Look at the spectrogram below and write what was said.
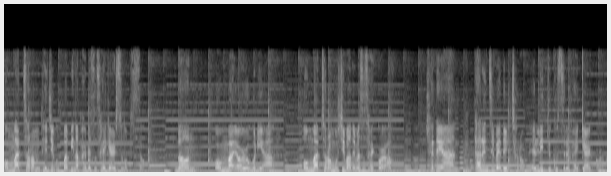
엄마처럼 돼지국밥이나 팔면서 살게 할 순 없어. 넌 엄마의 얼굴이야. 엄마처럼 무시받으면서 살 거야? 최대한 다른 집 애들처럼 엘리트 코스를 밟게 할 거야.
